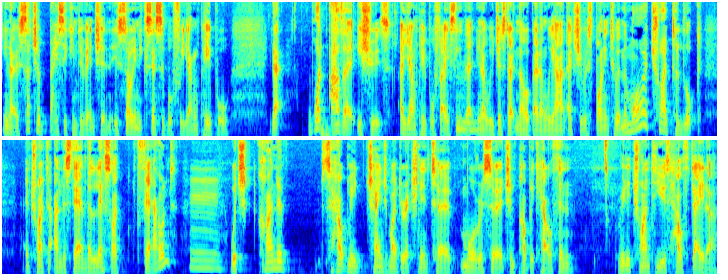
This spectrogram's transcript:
you know, such a basic intervention is so inaccessible for young people. You know, what other issues are young people facing mm. that you know we just don't know about and we aren't actually responding to? And the more I tried to look and try to understand, the less I found, mm. which kind of helped me change my direction into more research and public health and really trying to use health data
